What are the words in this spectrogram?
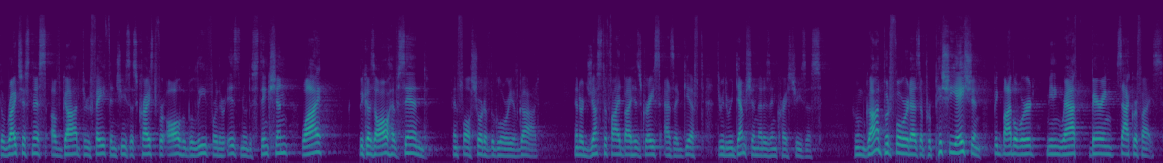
The righteousness of God through faith in Jesus Christ for all who believe, for there is no distinction. Why? Because all have sinned and fall short of the glory of God and are justified by his grace as a gift through the redemption that is in Christ Jesus, whom God put forward as a propitiation, big Bible word, meaning wrath bearing sacrifice.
